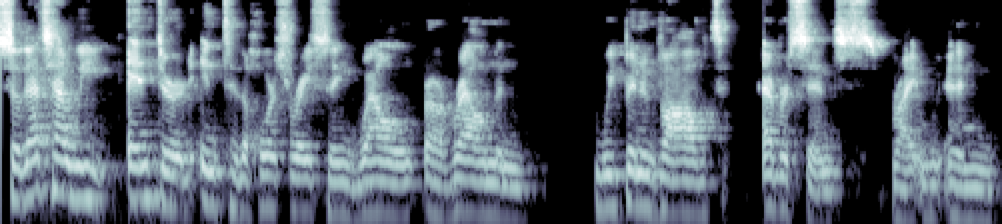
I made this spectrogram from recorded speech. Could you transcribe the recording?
So that's how we entered into the horse racing well uh, realm, and we've been involved ever since, right? And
